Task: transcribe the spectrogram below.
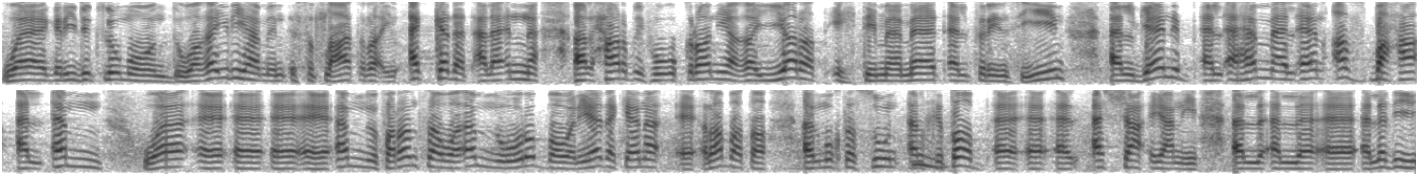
وجريدة لوموند وغيرها من استطلاعات الرأي أكدت على أن الحرب في أوكرانيا غيرت اهتمامات الفرنسيين. الجانب الأهم الآن أصبح الأمن وامن فرنسا وأمن أوروبا ولهذا كان ربط المختصون الخطاب يعني ال ال الذي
